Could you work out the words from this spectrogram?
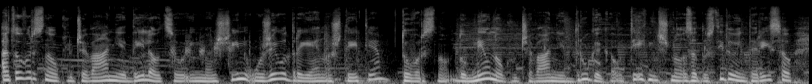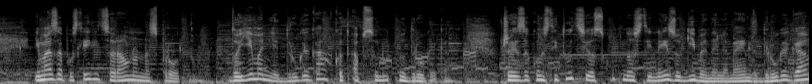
A to vrstno vključevanje delavcev in manjšin v že odrejeno štetje, to vrstno domnevno vključevanje drugega v tehnično zadostitev interesov, ima za posledico ravno nasprotno: dojemanje drugega kot absolutno drugega. Če je za konstitucijo skupnosti neizogiben element drugega,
